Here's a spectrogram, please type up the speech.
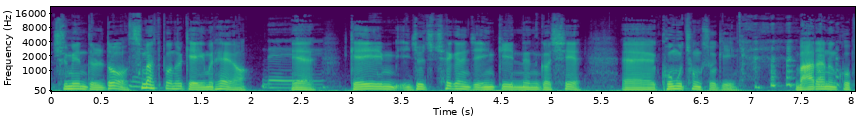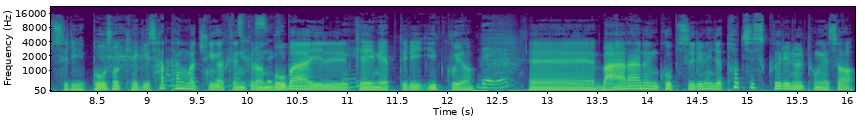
주민들도 네. 스마트폰을 게임을 해요. 네. 예. 게임 이조 최근 이제 인기 있는 것이 에, 고무총 쏘기, 말하는 곱슬이, 보석캐기, 사탕 맞추기 아, 같은 그런 모바일 네. 게임 앱들이 있고요. 네. 에, 말하는 곱슬이는 이제 터치 스크린을 통해서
